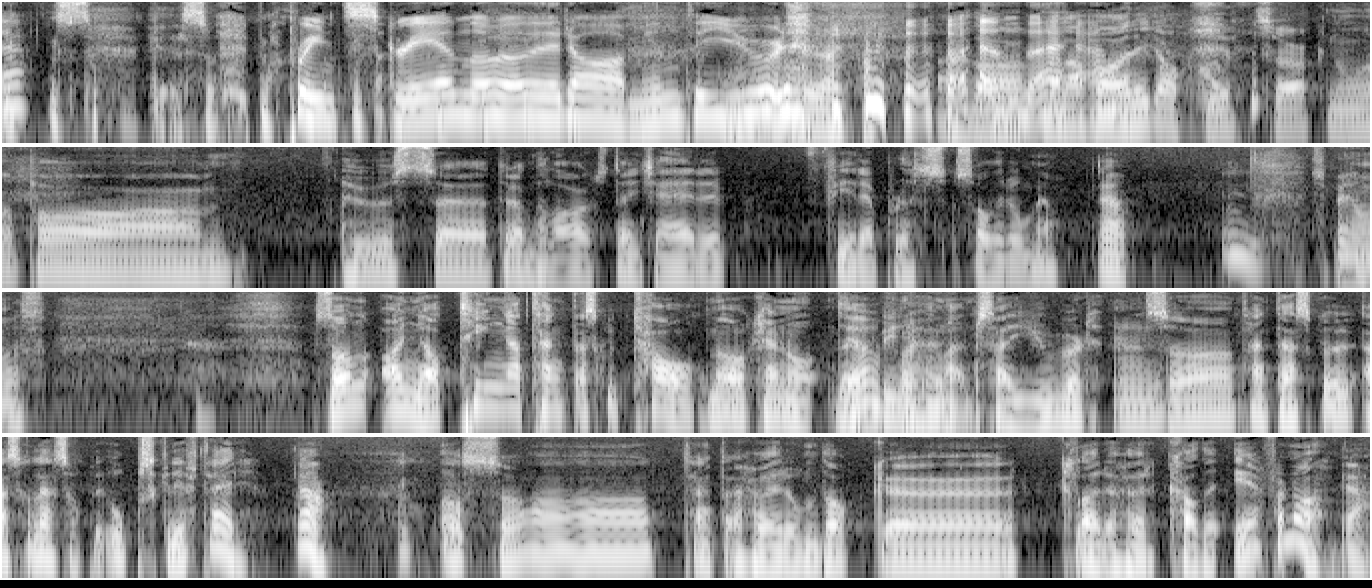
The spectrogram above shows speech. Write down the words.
Ja. Sukkersøppel. Print screen og ramin til jul. Nei, da, men jeg har ikke aktivt søkt nå på um, Hus uh, Trøndelag, Steinkjer fire pluss soverom, ja. Ja. Spennende. Så en annen ting jeg tenkte jeg skulle ta opp med dere nå, det Ja, begynner å nærme seg jul, Mm. så tenkte jeg skulle, jeg skulle lese opp en oppskrift her. Ja. Og så tenkte jeg å høre om dere uh, klarer å høre hva det er for noe. ja.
